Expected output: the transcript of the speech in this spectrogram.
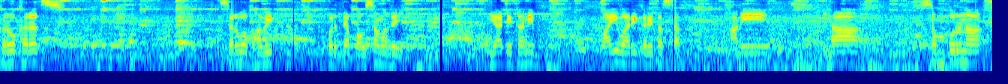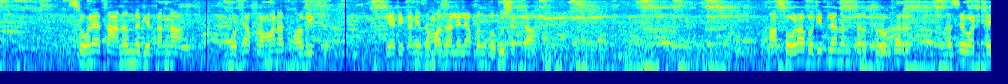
खरोखरच सर्व भाविक पडत्या पावसामध्ये या ठिकाणी पायी वारी करीत असतात आणि ह्या संपूर्ण सोहळ्याचा आनंद घेताना मोठ्या प्रमाणात भाविक या ठिकाणी जमा झालेले आपण बघू शकता. हा सोहळा बघितल्यानंतर खरोखर असे वाटते.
